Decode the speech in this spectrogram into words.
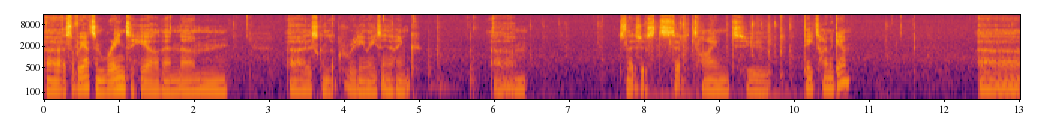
Uh, so if we add some rain to here, then um, uh, this can look really amazing, I think. Um, so let's just set the time to daytime again. Uh,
